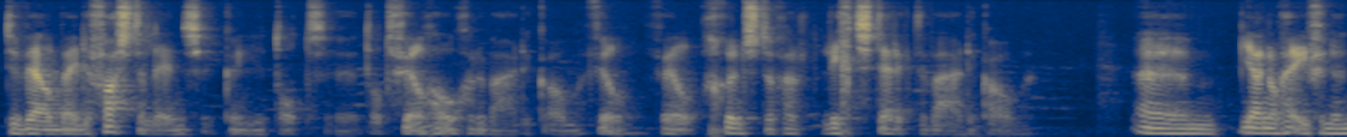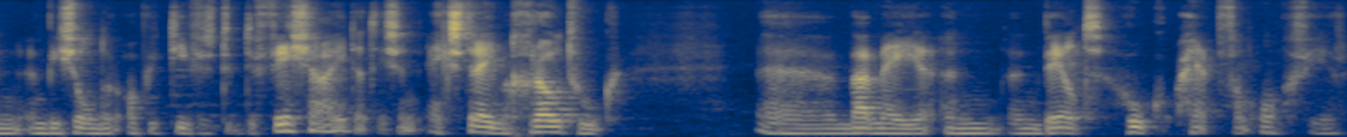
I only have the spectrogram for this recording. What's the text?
Terwijl bij de vaste lenzen kun je tot, uh, tot veel hogere waarden komen. Veel, veel gunstiger lichtsterktewaarden komen. Um, ja, nog even een, een bijzonder objectief is natuurlijk de fisheye. Dat is een extreme groothoek. Uh, waarmee je een, een beeldhoek hebt van ongeveer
